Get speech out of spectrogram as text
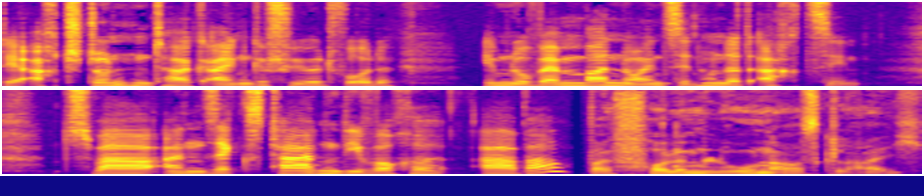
der Acht-Stunden-Tag eingeführt wurde, im November 1918. Zwar an sechs Tagen die Woche, aber bei vollem Lohnausgleich.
